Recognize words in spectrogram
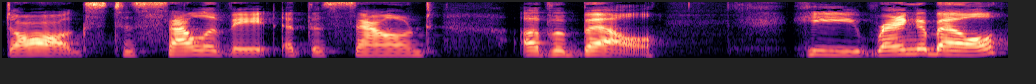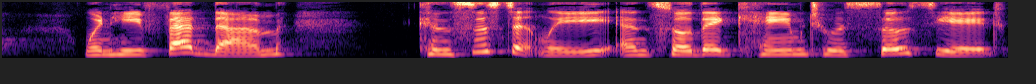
dogs to salivate at the sound of a bell. He rang a bell when he fed them consistently, and so they came to associate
